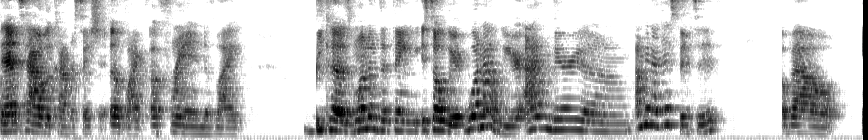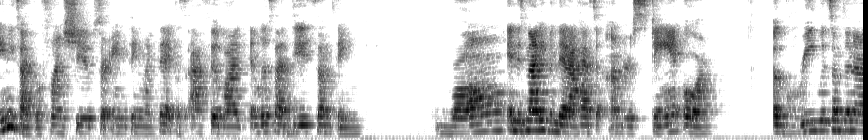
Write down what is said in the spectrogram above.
That's how the conversation of like a friend of like because one of the things it's so weird. Well, not weird. I'm very um. I mean, I guess sensitive about any type of friendships or anything like that because I feel like unless I did something wrong, and it's not even that I have to understand or agree with something I,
